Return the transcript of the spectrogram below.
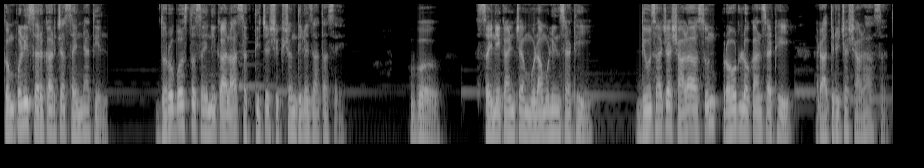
कंपनी सरकारच्या सैन्यातील दरोबस्त सैनिकाला सक्तीचे शिक्षण दिले जात असे व सैनिकांच्या मुलामुलींसाठी दिवसाच्या शाळा असून प्रौढ लोकांसाठी रात्रीच्या शाळा असत.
